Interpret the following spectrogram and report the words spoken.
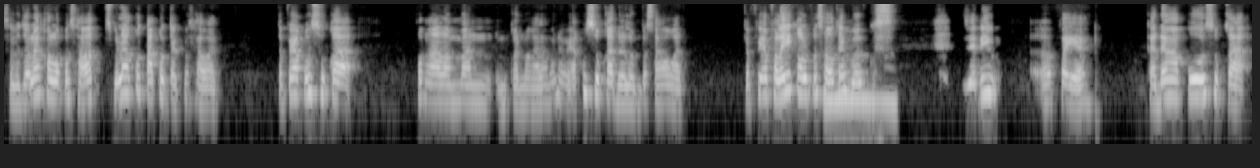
sebetulnya kalau pesawat sebenarnya aku takut naik pesawat. Tapi aku suka pengalaman bukan pengalaman ya, aku suka dalam pesawat. Tapi apalagi kalau pesawatnya hmm. bagus. Jadi apa ya? Kadang aku suka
